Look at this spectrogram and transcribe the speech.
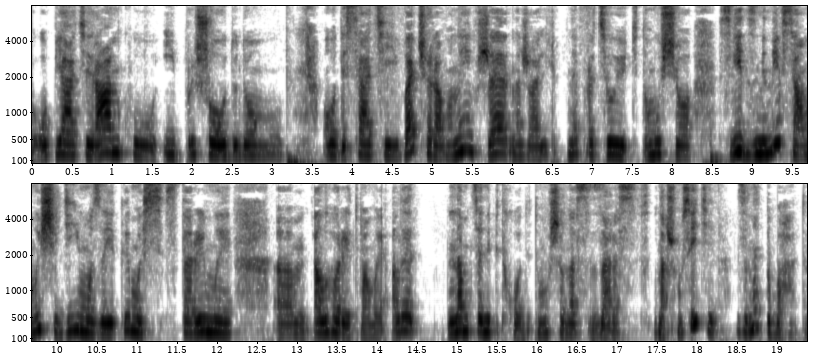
о 5 ранку і прийшов додому о 10 вечора, вони вже, на жаль, не працюють, тому що світ змінився, а ми ще діємо за якимись старими ем, алгоритмами. Але нам це не підходить, тому що у нас зараз в нашому світі занадто багато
